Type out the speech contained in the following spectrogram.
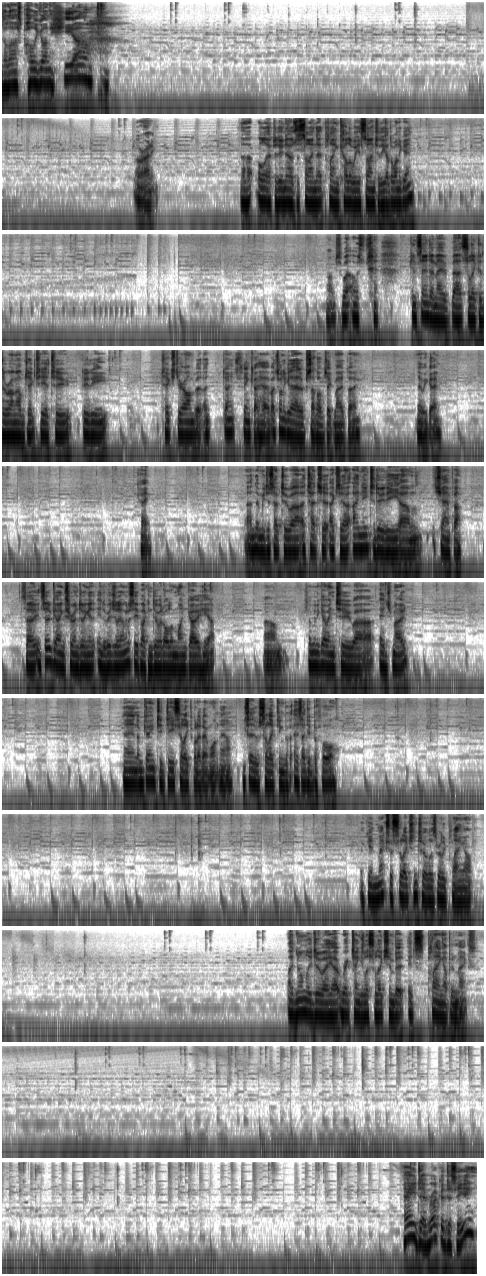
The last polygon here. Alrighty. Uh, all I have to do now is assign that plain color we assigned to the other one again. I was, I was concerned I may have uh, selected the wrong object here to do the texture on, but I don't think I have. I just want to get out of sub-object mode though. There we go. Okay. And then we just have to uh, attach it. Actually, I, I, need to do the um, chamfer. So instead of going through and doing it individually, I'm going to see if I can do it all in one go here. Um, so I'm going to go into uh, edge mode. And I'm going to deselect what I don't want now instead of selecting as I did before. Again, Max's selection tool is really playing up. I'd normally do a uh, rectangular selection, but it's playing up in Max. Hey Deborah, good to see you.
